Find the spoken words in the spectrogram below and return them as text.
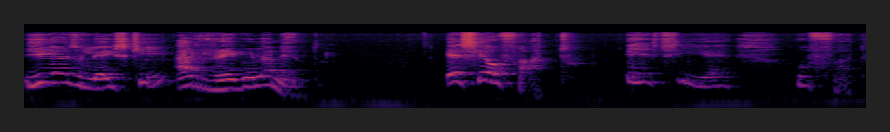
e as leis que a regulamentam. Esse é o fato. Esse é o fato.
